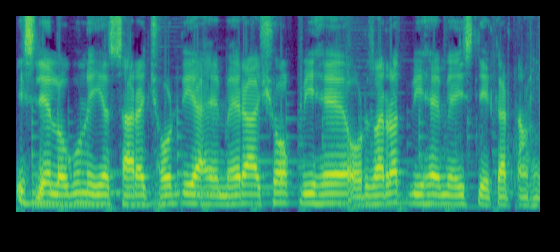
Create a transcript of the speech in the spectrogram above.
اس لیے لوگوں نے یہ سارا چھوڑ دیا ہے۔ میرا شوق بھی ہے اور ضرورت بھی ہے، میں اس لیے کرتا ہوں۔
